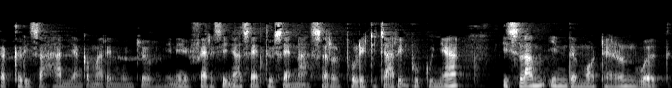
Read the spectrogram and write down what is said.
kegelisahan yang kemarin muncul. Ini versinya Sedu Senasser. Boleh dicari bukunya Islam in the Modern World.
